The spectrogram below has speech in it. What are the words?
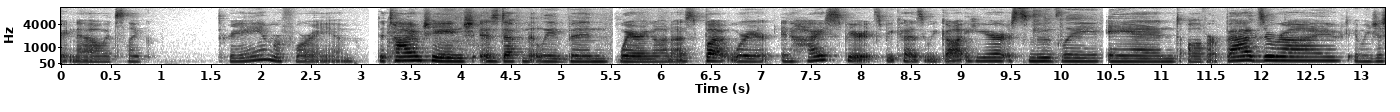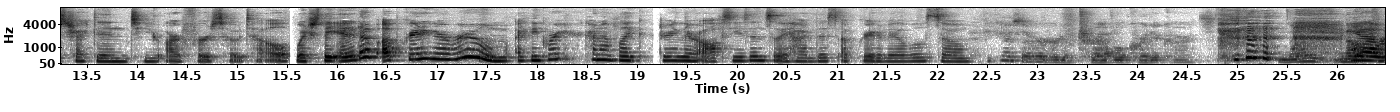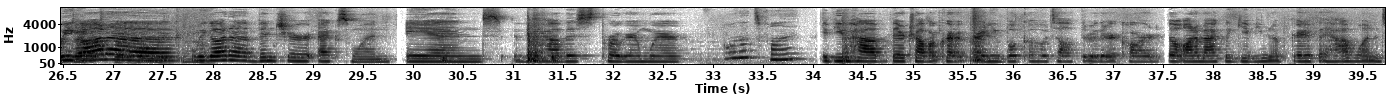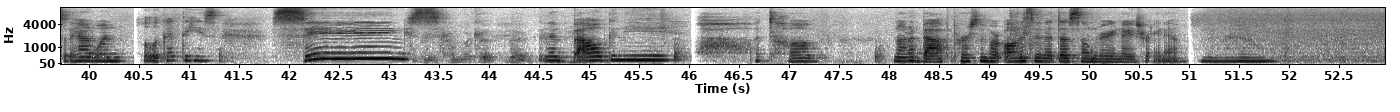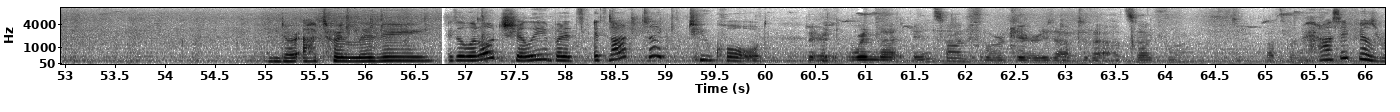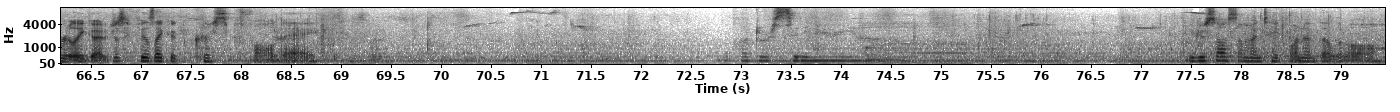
right now, it's like 3 a.m. or 4 a.m. The time change has definitely been wearing on us, but we're in high spirits because we got here smoothly and all of our bags arrived and we just checked into our first hotel, which they ended up upgrading our room. I think we're here kind of like during their off season, so they had this upgrade available, so. Have you guys ever heard of travel credit cards? not, not yeah, we got a we got a Venture X one and they have this program where Oh, that's fun. If you have their travel credit card and you book a hotel through their card, they'll automatically give you an upgrade if they have one. And so they had one. But look at these sinks. Wait, look at the, the balcony. a tub. Not a bath person, but honestly that does sound very nice right now. The room. Indoor outdoor living. It's a little chilly, but it's it's not like too cold. When that inside floor carries out to the outside floor, that's when It honestly feels really good. It just feels like a crisp fall day. Outdoor sitting area. We just saw someone take one of the little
